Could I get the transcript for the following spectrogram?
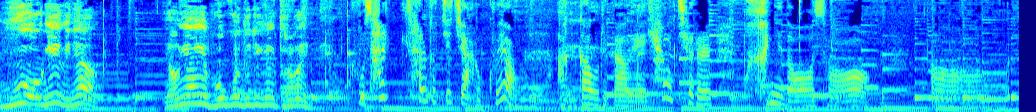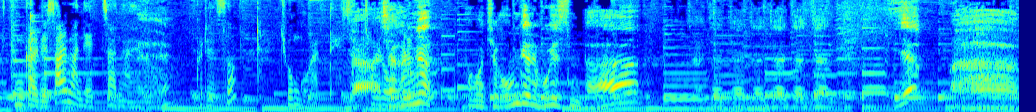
우엉이 그냥 영양의 보고들이 그냥 들어가 있네요. 그리고 살, 살도 찌지 않고요. 아까 우리가 왜 향채를 많이 넣어서 어, 등갈비에 삶아냈잖아요. 네. 그래서 좋은 것 같아요. 자, 절로 자, 그러면 한번 제가 옮겨내 보겠습니다. 짜자자자자자잔. 예. 아,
